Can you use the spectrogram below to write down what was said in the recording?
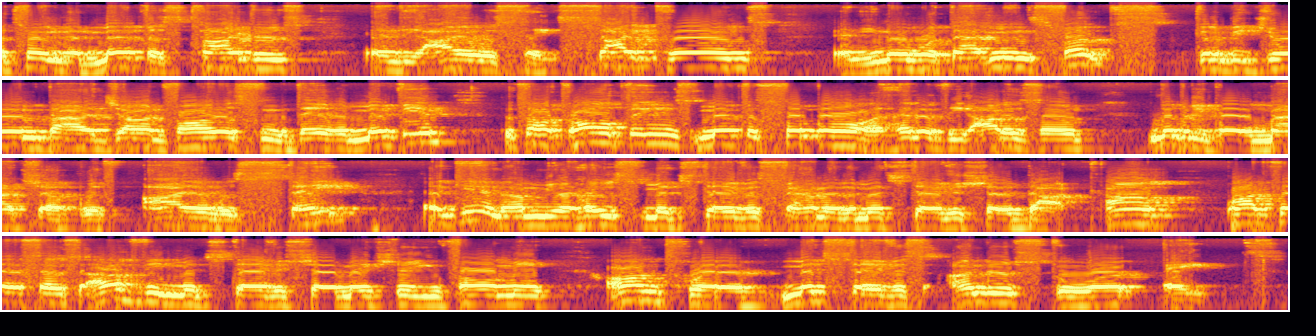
between the Memphis Tigers and the Iowa State Cyclones. And you know what that means, folks. Going to be joined by John from the Daily Memphian to talk all things Memphis football ahead of the AutoZone Liberty Bowl matchup with Iowa State. Again, I'm your host, Mitch Davis, founder of the MitchDavisShow.com, podcast host of the Mitch Davis Show. Make sure you follow me on Twitter, Mitch Davis underscore eight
